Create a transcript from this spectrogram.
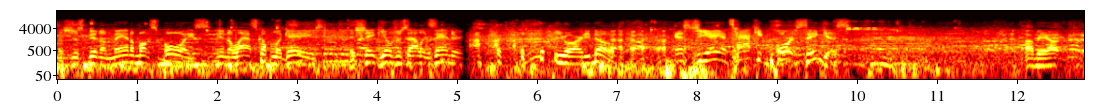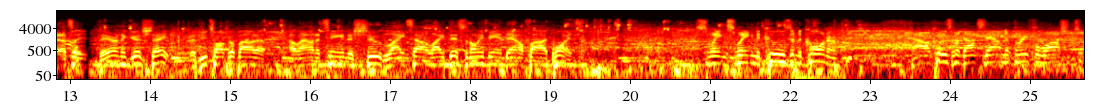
has just been a man amongst boys in the last couple of games. And Shai Gilgeous-Alexander, you already know. SGA attacking Porzingis. I mean, I, I tell you, they're in a good shape. If you talk about uh, allowing a team to shoot lights out like this and only being down five points. Swing, swing, the Kuz in the corner. Kyle Kuzma knocks down the three for Washington.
